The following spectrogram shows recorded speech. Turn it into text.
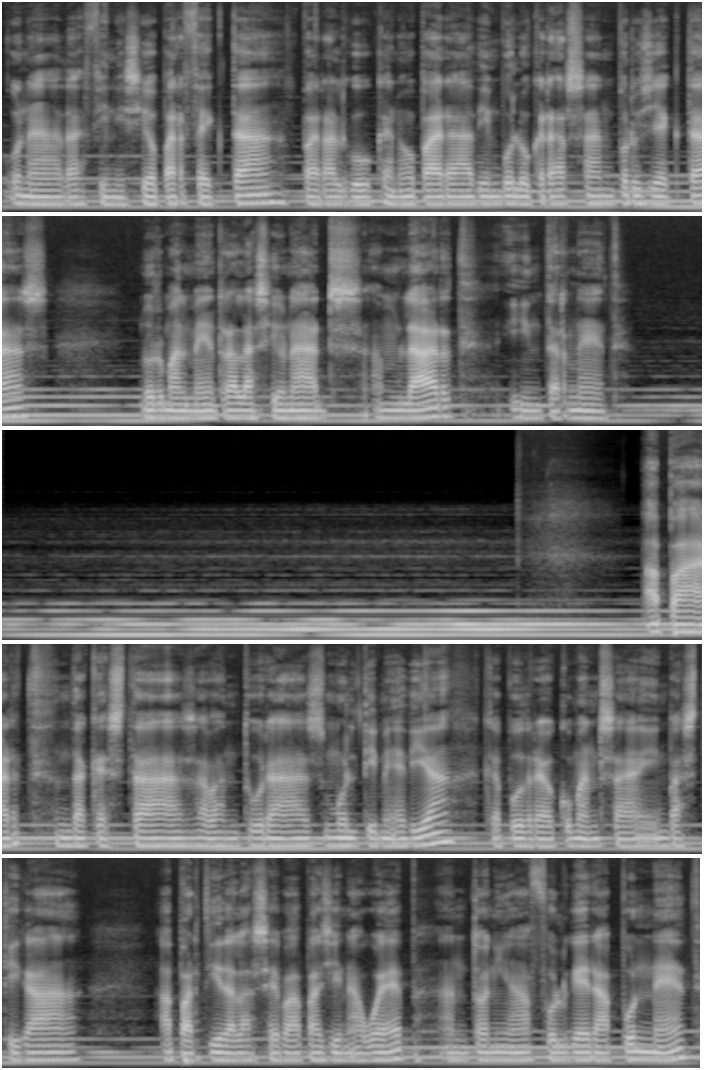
una definició perfecta per algú que no para d'involucrar-se en projectes normalment relacionats amb l'art i internet. A part d'aquestes aventures multimèdia que podreu començar a investigar a partir de la seva pàgina web antoniafolguera.net,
